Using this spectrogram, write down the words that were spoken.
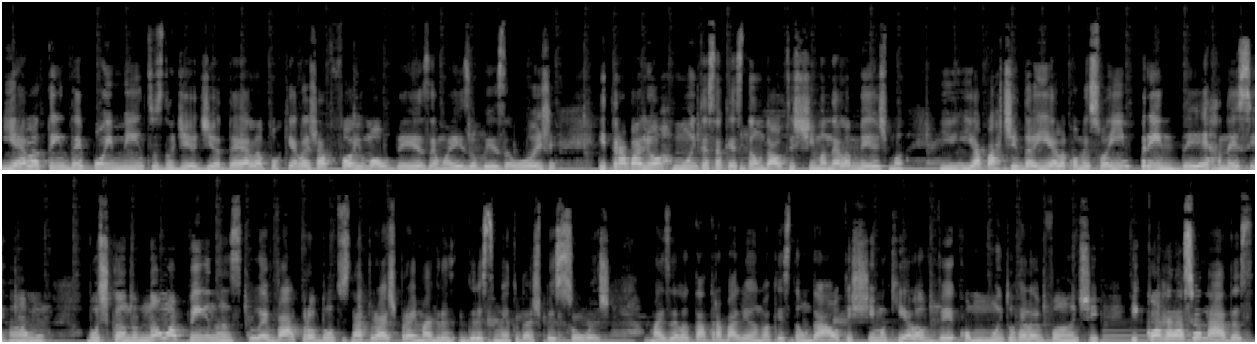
E ela tem depoimentos do dia a dia dela, porque ela já foi uma obesa, uma ex-obesa hoje, e trabalhou muito essa questão da autoestima nela mesma. E, e a partir daí ela começou a empreender nesse ramo buscando não apenas levar produtos naturais para emagrecimento das pessoas, mas ela está trabalhando a questão da autoestima que ela vê como muito relevante e correlacionadas.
